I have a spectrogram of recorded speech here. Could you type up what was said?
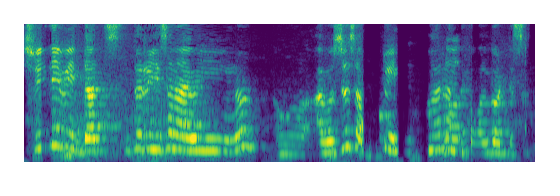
Sridevi, that's the reason I, you know, uh, I was just about to inform her and the call got disconnected.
